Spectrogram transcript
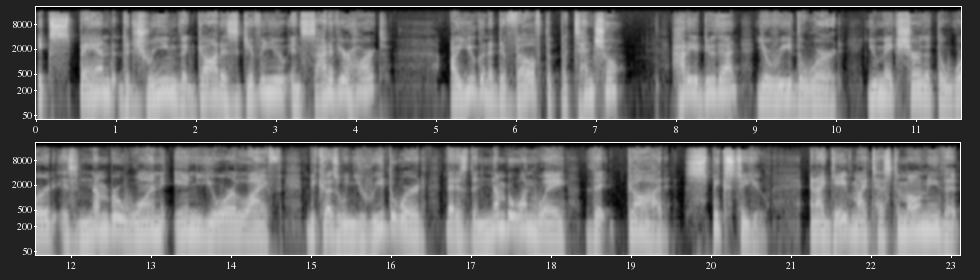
expand the dream that God has given you inside of your heart? Are you going to develop the potential? How do you do that? You read the Word. You make sure that the Word is number one in your life because when you read the Word, that is the number one way that God speaks to you. And I gave my testimony that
